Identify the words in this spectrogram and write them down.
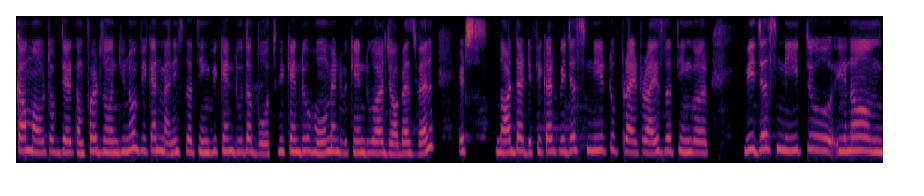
come out of their comfort zone. You know, we can manage the thing. We can do the both. We can do home and we can do our job as well. It's not that difficult. We just need to prioritize the thing or we just need to you know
